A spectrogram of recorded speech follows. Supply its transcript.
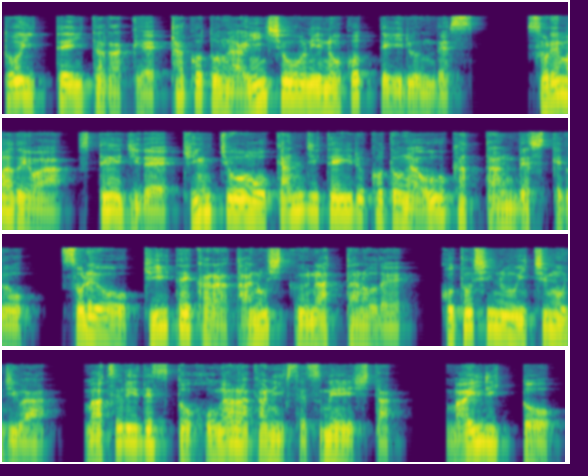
と言っていただけたことが印象に残っているんです。それまではステージで緊張を感じていることが多かったんですけど、それを聞いてから楽しくなったので、今年の一文字は、祭りですと朗らかに説明した。マイリット、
